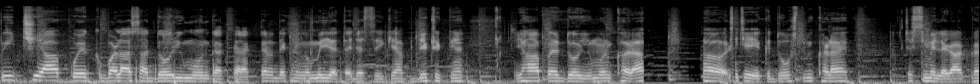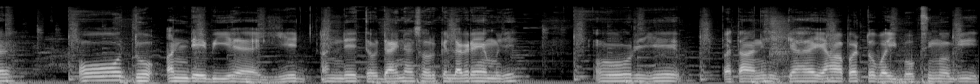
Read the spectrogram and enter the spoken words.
पीछे आपको एक बड़ा सा डोरीमोन का कैरेक्टर देखने को मिल जाता है, जैसे कि आप देख सकते हैं, यहाँ पर डोरीमोन खड़ा और नीचे एक दोस्त भी खड़ा है, चश्मे लगाकर, और दो अंडे भी है। ये अंडे तो डायनासोर के लग रहे हैं मुझे, और ये पता नहीं क्या है, यहाँ पर तो भाई बॉक्सिंग होगी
